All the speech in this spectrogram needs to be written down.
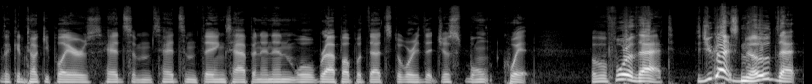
the Kentucky players had some had some things happen, and then we'll wrap up with that story that just won't quit. But before that, did you guys know that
